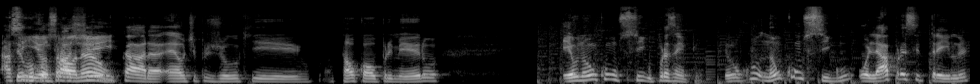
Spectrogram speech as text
assim, eu vou eu comprar só ou não, achei... cara, é o tipo de jogo que, tal qual o primeiro, eu não consigo, por exemplo, eu não consigo olhar pra esse trailer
